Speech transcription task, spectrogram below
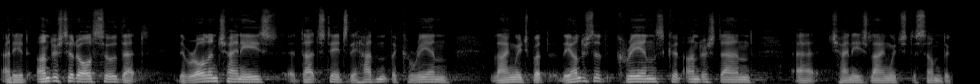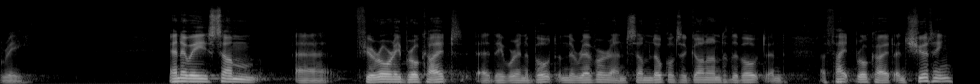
And he had understood also that they were all in Chinese. At that stage, they hadn't the Korean language, but they understood that Koreans could understand uh, Chinese language to some degree. Anyway, some uh, furore broke out. Uh, they were in a boat in the river, and some locals had gone onto the boat, and a fight broke out, and shooting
